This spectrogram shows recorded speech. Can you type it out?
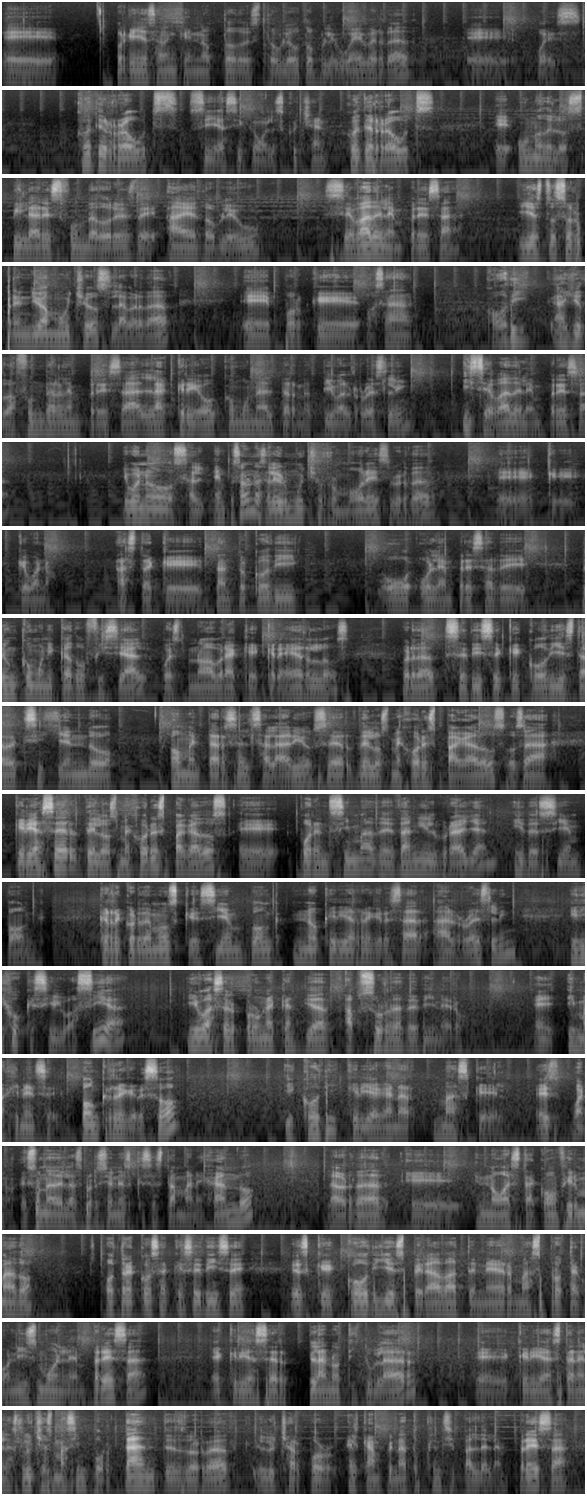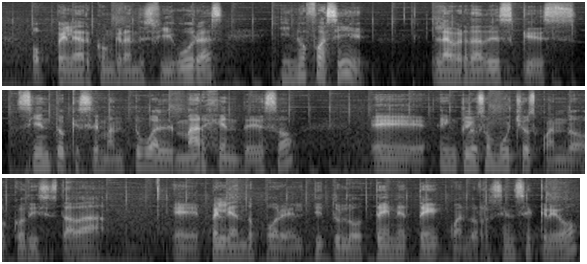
eh, porque ya saben que no todo es WWE, ¿verdad? Eh, pues Cody Rhodes, sí, así como lo escuchan, Cody Rhodes, eh, uno de los pilares fundadores de AEW, se va de la empresa. Y esto sorprendió a muchos, la verdad. eh, porque, o sea, Cody ayudó a fundar la empresa, la creó como una alternativa al wrestling y se va de la empresa. Y bueno, empezaron a salir muchos rumores, ¿verdad? Que, que bueno, hasta que tanto Cody o, la empresa de, de un comunicado oficial, pues no habrá que creerlos, ¿verdad? Se dice que Cody estaba exigiendo aumentarse el salario, ser de los mejores pagados, o sea, quería ser de los mejores pagados eh, por encima de Daniel Bryan y de CM Punk. Que recordemos que CM Punk no quería regresar al wrestling y dijo que si lo hacía, iba a ser por una cantidad absurda de dinero. Eh, imagínense, Punk regresó y Cody quería ganar más que él. Es, bueno, es una de las versiones que se está manejando. La verdad, eh, no está confirmado. Otra cosa que se dice es que Cody esperaba tener más protagonismo en la empresa. quería ser plano titular. eh, quería estar en las luchas más importantes, ¿verdad? Luchar por el campeonato principal de la empresa. O pelear con grandes figuras. Y no fue así. La verdad es que s- siento que se mantuvo al margen de eso. Eh, incluso muchos cuando Cody se estaba eh, peleando por el título TNT cuando recién se creó,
